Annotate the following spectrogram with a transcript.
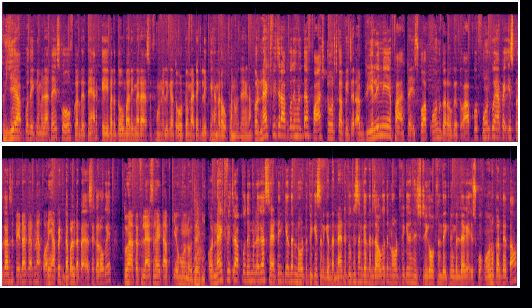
तो ये आपको देखने मिल जाता है, इसको ऑफ़ कर देते हैं यार, कई बार दो बार मेरा ऐसा फ़ोन ही लगा तो ऑटोमेटिकली कैमरा ओपन हो जाएगा। और नेक्स्ट फीचर आपको देखने मिलता है फास्ट टॉर्च का फीचर अब रियली में ये फास्ट है, इसको आप ऑन करोगे तो आपको फ़ोन को यहाँ पे इस प्रकार से टेढ़ा करना है और यहाँ पे डबल टप ऐसे करोगे तो यहाँ पे फ्लैश लाइट आपकी ऑन हो जाएगी। और नेक्स्ट फीचर आपको देखने मिलेगा सेटिंग के अंदर नोटिफिकेशन के अंदर। नोटिफिकेशन के अंदर जाओगे तो नोटिफिकेशन हिस्ट्री का ऑप्शन देखने मिल जाएगा, इसको ऑन कर देता हूँ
